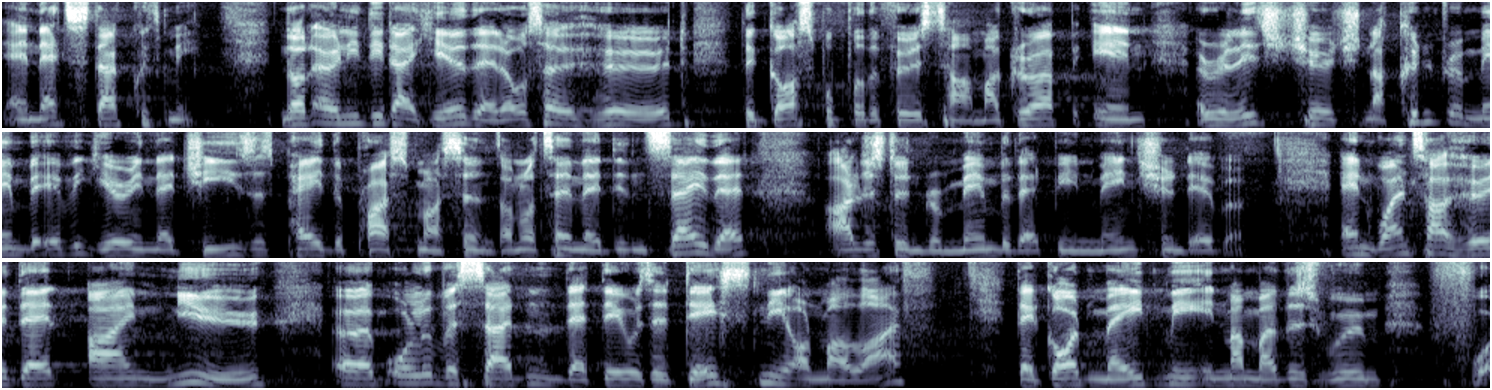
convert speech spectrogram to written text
and that stuck with me. Not only did I hear that, I also heard the gospel for the first time. I grew up in a religious church, and I couldn't remember ever hearing that Jesus paid the price for my sins. I'm not saying they didn't say that, I just didn't remember that being mentioned ever. And once I heard that, I knew uh, all of a sudden that there was a destiny on my life that God made me in my mother's womb for,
